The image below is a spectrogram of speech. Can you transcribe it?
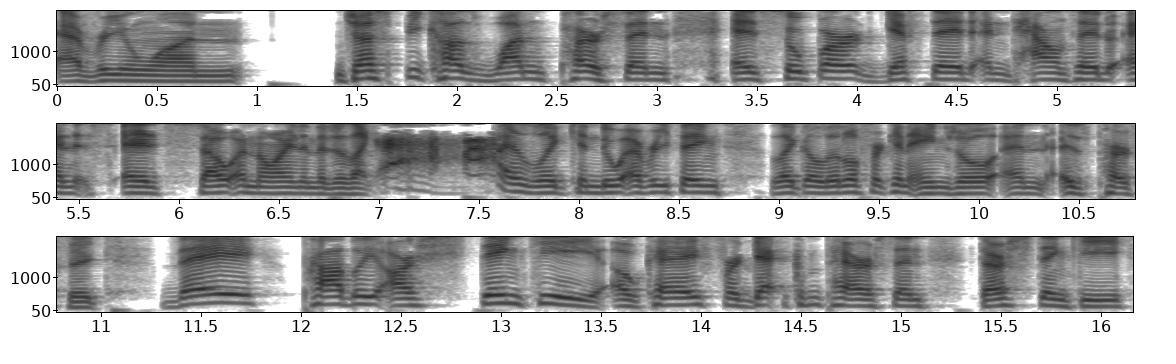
Everyone, just because one person is super gifted and talented, and it's and it's so annoying, and they're just like ah, I like can do everything like a little freaking angel and is perfect. They probably are stinky. Okay, forget comparison. They're stinky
